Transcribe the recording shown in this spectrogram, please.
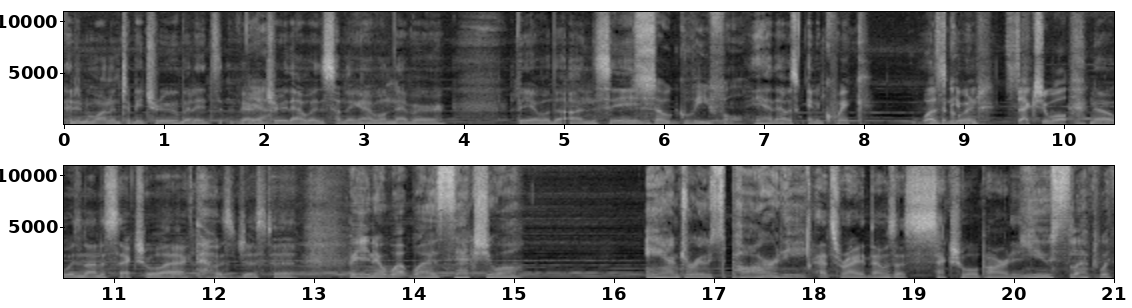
I didn't want it to be true, but it's very Yeah. true. That was something I will never be able to unsee. So gleeful. yeah, that was in quick. Wasn't That's even sexual. No, it was not a sexual act. That was just a. But you know what was sexual? Andrew's party. That's right. That was a sexual party. You slept with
